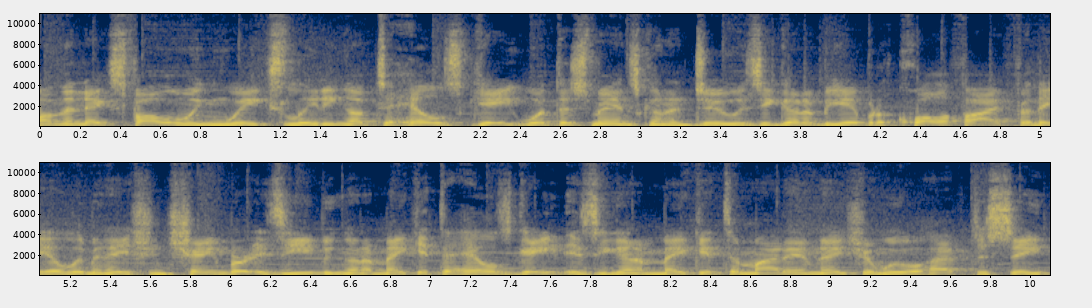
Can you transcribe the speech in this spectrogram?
on the next following following weeks leading up to Hell's Gate what this man's going to do. Is he going to be able to qualify for the Elimination Chamber? Is he even going to make it to Hell's Gate? Is he going to make it to My Damn Nation? We will have to see.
